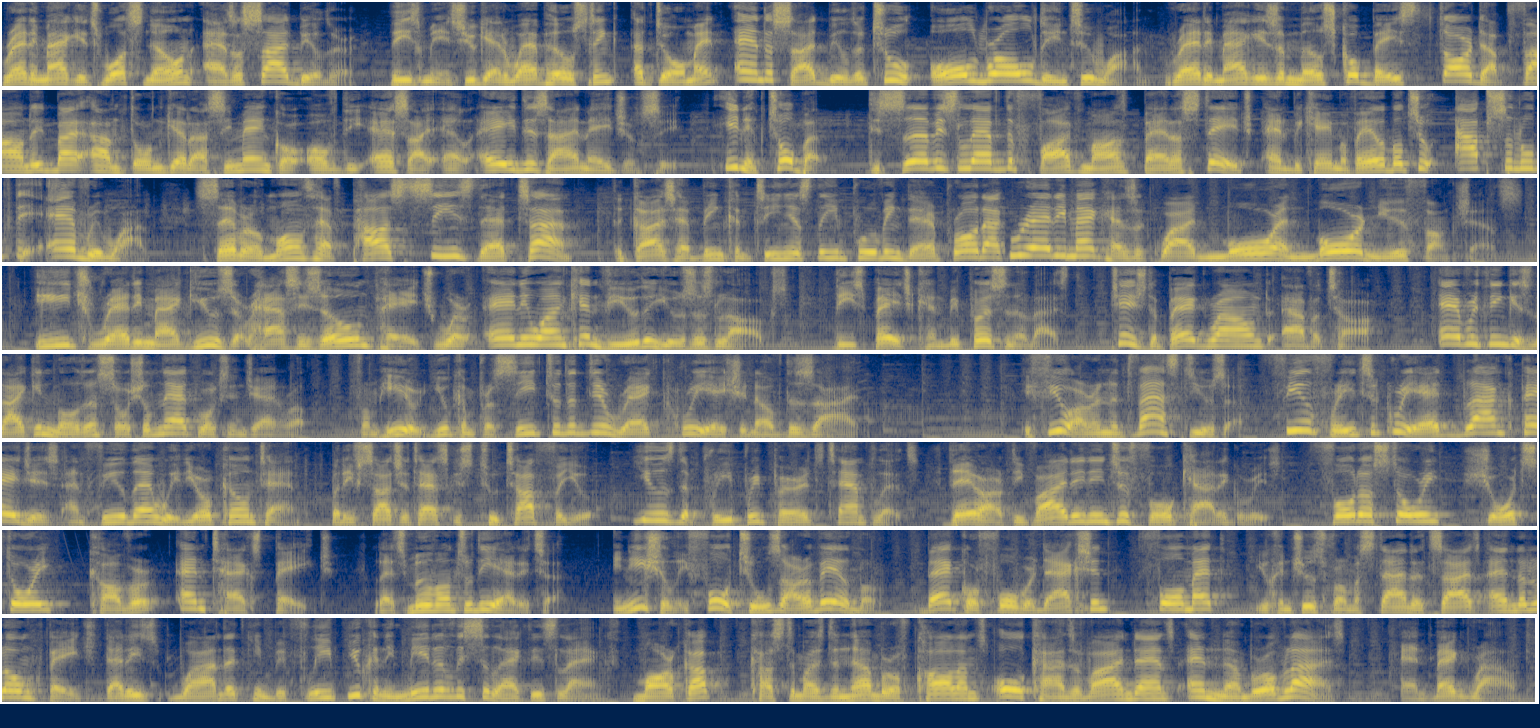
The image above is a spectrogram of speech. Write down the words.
ReadyMag is what's known as a site builder. This means you get web hosting, a domain, and a site builder tool all rolled into one. ReadyMag is a Moscow-based startup founded by Anton Gerasimenko of the SILA design agency. In October, the service left the 5-month beta stage and became available to absolutely everyone. Several months have passed since that time. The guys have been continuously improving their product. ReadyMag has acquired more and more new functions. Each ReadyMag user has his own page where anyone can view the user's logs. This page can be personalized, change the background, avatar. Everything is like in modern social networks in general. From here, you can proceed to the direct creation of design. If you are an advanced user, Feel free to create blank pages and fill them with your content. But if such a task is too tough for you, use the pre-prepared templates. They are divided into four categories photo story, short story, cover, and text page. Let's move on to the editor. Initially, four tools are available back or forward action, format, you can choose from a standard size, and a long page, that is, one that can be flipped, you can immediately select its length. Markup, customize the number of columns, all kinds of indents, and number of lines. And background.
